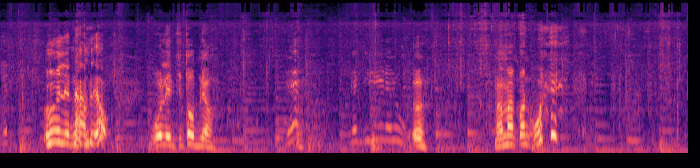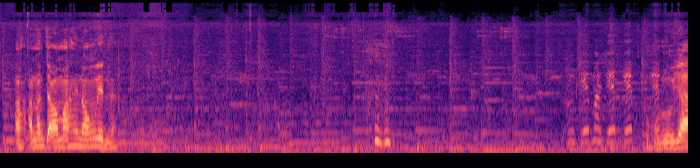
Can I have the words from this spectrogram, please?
ก็บเอ้ยเล่นน้ำเร็วโอ้เล่นกี่ต้มเร็วเด็กเด็กดีๆนะลูก เออมามาก่อนอุ้ย อะอันนั้นจะเอามาให้น้องเล่นนะ เอาเก็บมาเก็บเก็บโอ้โหเก็บดูหญ้า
